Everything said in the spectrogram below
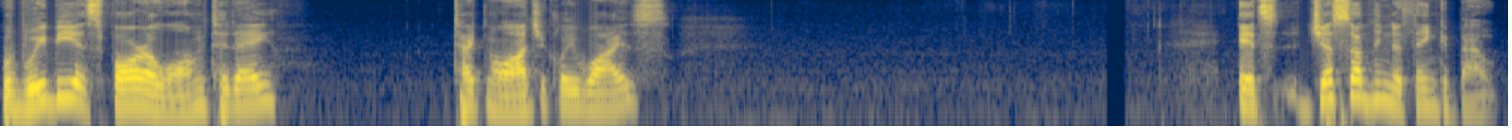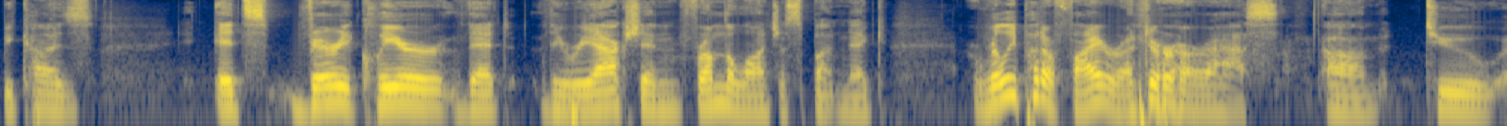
Would we be as far along today, technologically wise? It's just something to think about because it's very clear that the reaction from the launch of Sputnik really put a fire under our ass um, to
